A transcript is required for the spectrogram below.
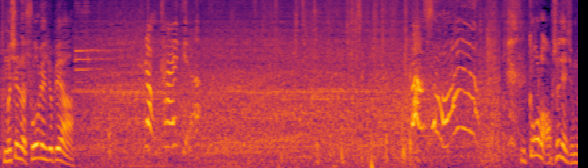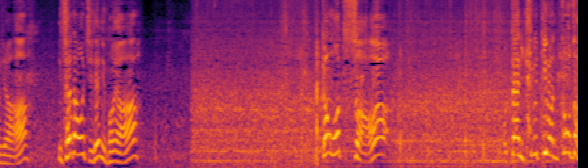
怎么现在说变就变啊？让开点！放手啊！你给我老实点行不行啊？你才当我几天女朋友啊？你跟我走！我带你去个地方，你跟我走。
